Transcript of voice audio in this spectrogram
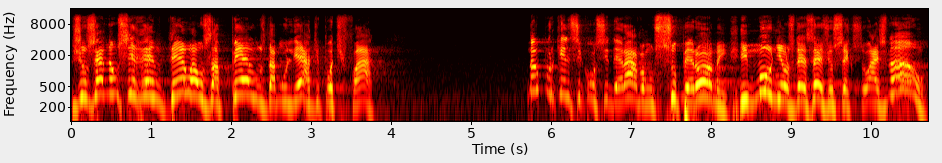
José não se rendeu aos apelos da mulher de Potifar. Não porque ele se considerava um super-homem, imune aos desejos sexuais, não.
